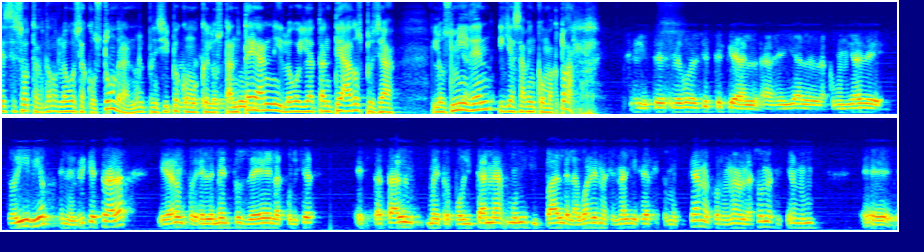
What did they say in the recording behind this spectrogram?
esa es otra, ¿no? Luego se acostumbran, ¿no? Al principio como que los tantean y luego ya tanteados, pues ya los miden y ya saben cómo actuar. Debo decirte que al, a, a la comunidad de Toribio, en Enrique Estrada, llegaron elementos de la Policía Estatal Metropolitana Municipal de la Guardia Nacional y Ejército Mexicano, coronaron la zona, se hicieron un, eh,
